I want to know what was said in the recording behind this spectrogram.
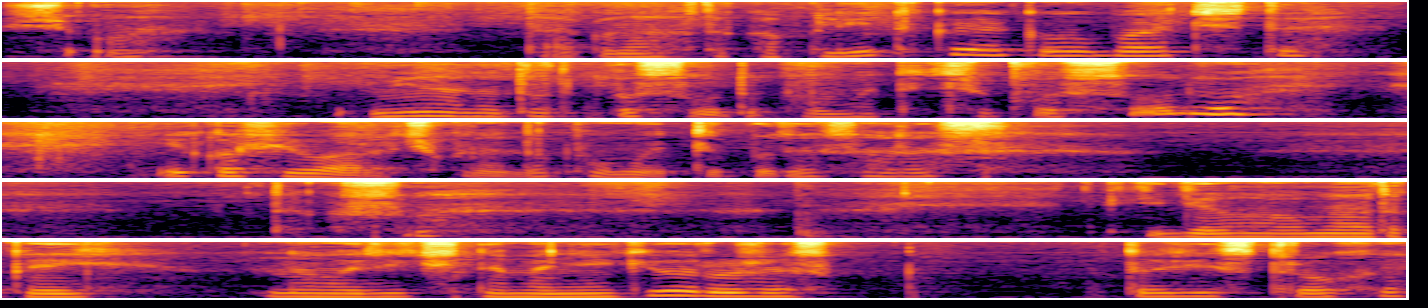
Все. Так, у нас така плітка, як ви бачите. І мені треба тут посуду помити цю посуду. І кофіварочку треба помити буде зараз. Так що такі діла. У мене такий новорічний манікюр уже довіз трохи.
